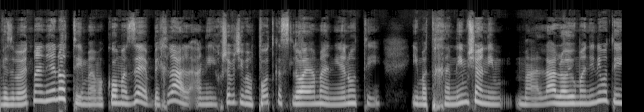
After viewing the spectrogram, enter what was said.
וזה באמת מעניין אותי מהמקום הזה. בכלל, אני חושבת שאם הפודקאסט לא היה מעניין אותי, אם התכנים שאני מעלה לא היו מעניינים אותי,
